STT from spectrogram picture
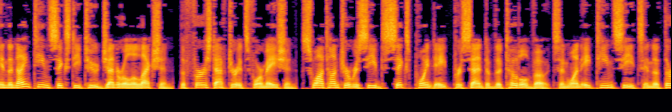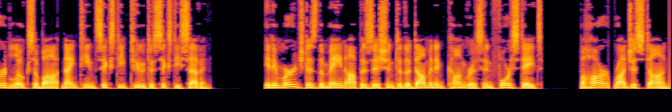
In the 1962 general election, the first after its formation, Swatantra received 6.8% of the total votes and won 18 seats in the 3rd Lok Sabha 1962 -67. It emerged as the main opposition to the dominant Congress in four states—Bihar, Rajasthan,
